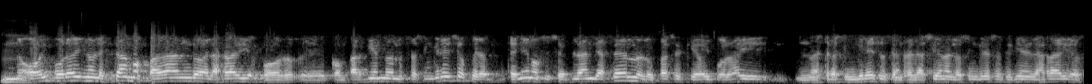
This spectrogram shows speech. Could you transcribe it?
no, hoy por hoy no le estamos pagando a las radios por eh, compartiendo nuestros ingresos, pero tenemos ese plan de hacerlo. Lo que pasa es que hoy por hoy nuestros ingresos en relación a los ingresos que tienen las radios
